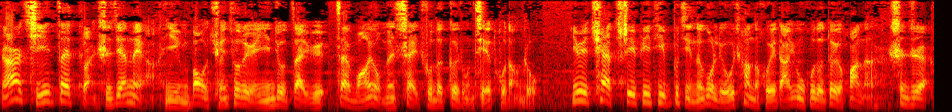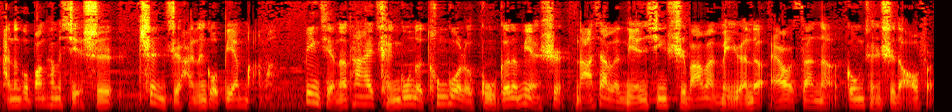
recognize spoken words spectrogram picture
然而，其在短时间内啊引爆全球的原因就在于在网友们晒出的各种截图当中。因为 Chat GPT 不仅能够流畅的回答用户的对话呢，甚至还能够帮他们写诗，甚至还能够编码嘛，并且呢，他还成功的通过了谷歌的面试，拿下了年薪十八万美元的 L 三呢工程师的 offer。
